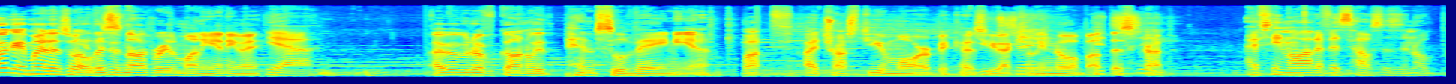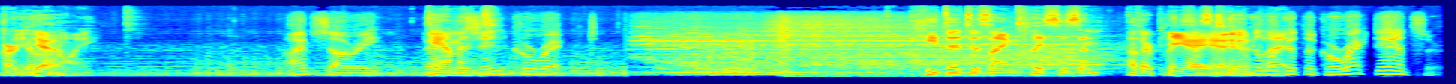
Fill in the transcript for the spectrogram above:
okay, might as well. This is not real money anyway. Yeah. I would have gone with Pennsylvania, but I trust you more because you You'd actually know about this C. crap. I've seen a lot of his houses in Oak Park, Yeah. Illinois. I'm sorry. That Damn is it. incorrect. He did design places in other places Yeah, yeah, too. yeah. Take a look but- at the correct answer.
